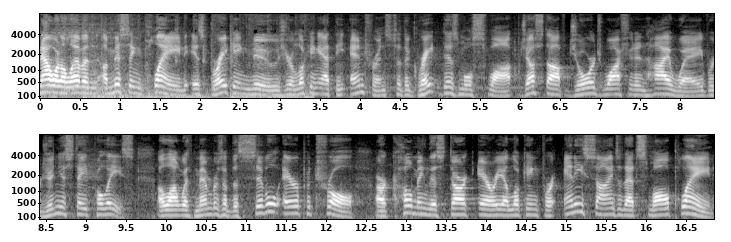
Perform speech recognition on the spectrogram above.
Now at 11, a missing plane is breaking news. You're looking at the entrance to the Great Dismal Swamp just off George Washington Highway. Virginia State Police, along with members of the Civil Air Patrol, are combing this dark area looking for any signs of that small plane.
